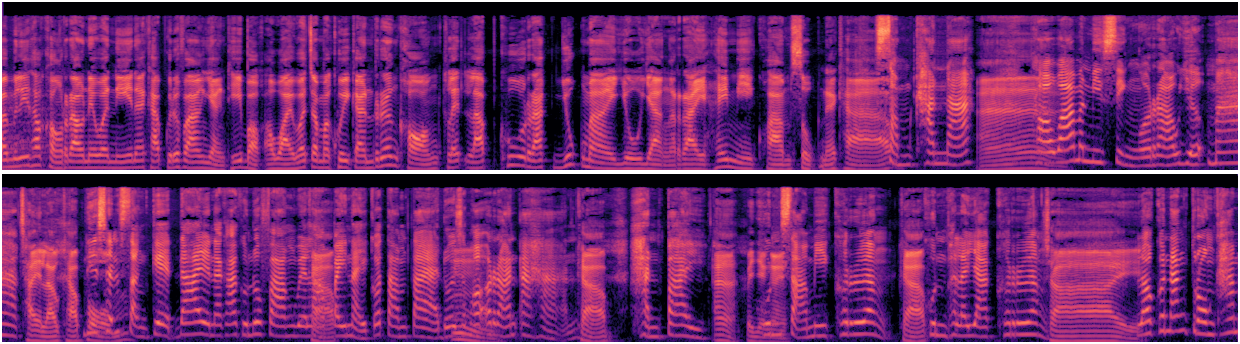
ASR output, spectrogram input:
Family Talk ของเราในวันนี้นะครับคุณผู้ฟังอย่างที่บอกเอาไว้ว่าจะมาคุยกันเรื่องของเคล็ดลับคู่รักยุคใหม่อยู่อย่างไรให้มีความสุขนะครับสำคัญนะ เพราะว่ามันมีสิ่งเร้าเยอะมาก ใช่แล้วครับดิฉันสังเกตได้นะคะ คุณผู้ฟังเวลาไปไหนก็ตามแต่ โดยเฉพาะร้านอาหารครับหันไปอ่าเป็นยังไงคุณสามีเครื่องครับคุณภรรยาเครื่องใช่แล้วก็นั่งตรงข้าม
